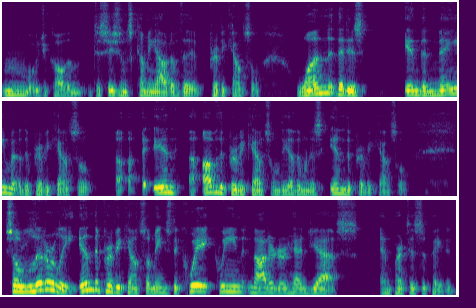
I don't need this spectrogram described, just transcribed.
mm, what would you call them, decisions coming out of the Privy Council. One that is in the name of the Privy Council uh, in uh, of the Privy Council, and the other one is in the Privy Council. So, literally, in the Privy Council means the Queen nodded her head yes and participated.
